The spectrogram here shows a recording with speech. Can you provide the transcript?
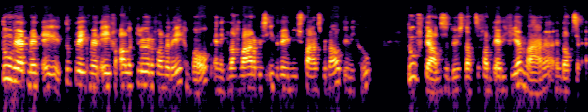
toen, werd men, e- toen kreeg men even alle kleuren van de regenboog. En ik dacht, waarom is iedereen nu Spaans benauwd in die groep? Toen vertelden ze dus dat ze van het RIVM waren en dat ze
